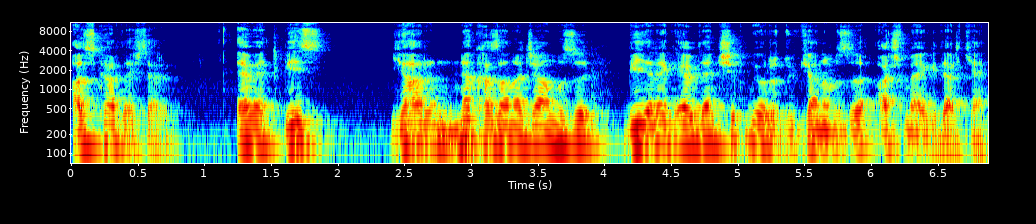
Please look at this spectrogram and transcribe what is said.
Aziz kardeşlerim, evet biz yarın ne kazanacağımızı bilerek evden çıkmıyoruz dükkanımızı açmaya giderken.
